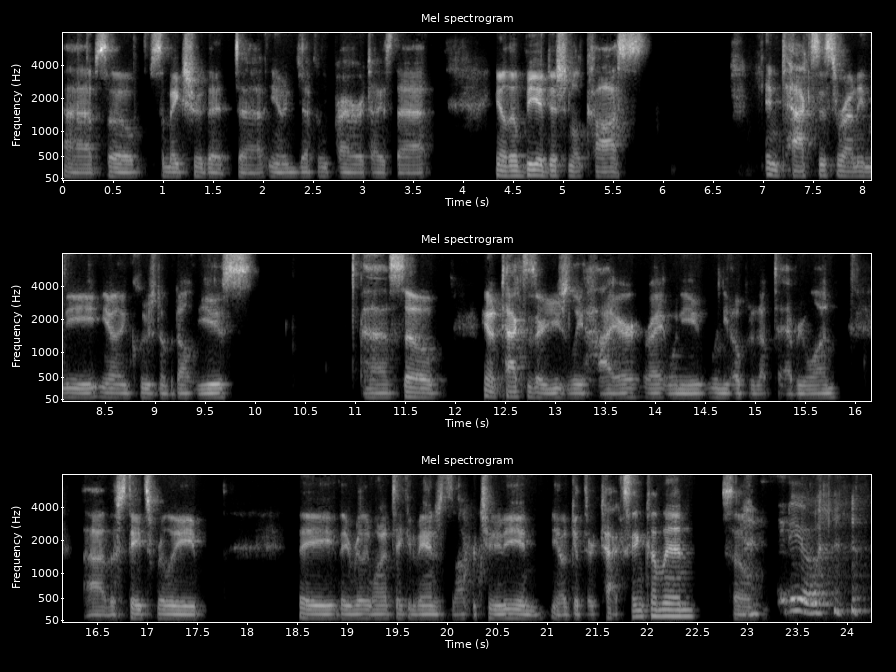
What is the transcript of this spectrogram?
Uh, so so make sure that uh, you know definitely prioritize that. You know there'll be additional costs in taxes surrounding the you know inclusion of adult use. Uh, so you know taxes are usually higher, right? When you when you open it up to everyone, uh, the states really they they really want to take advantage of this opportunity and you know get their tax income in so. They do.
